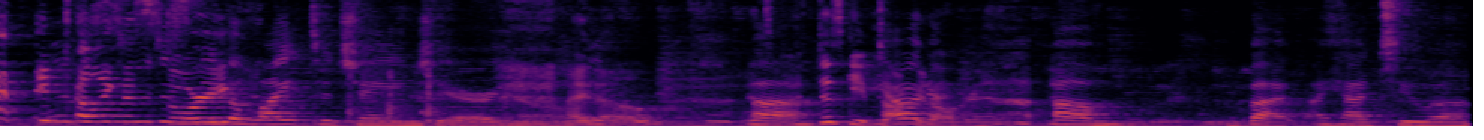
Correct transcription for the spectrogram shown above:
You're telling You this just story. need the light to change here. You know. I know. It's Uh. Just keep yeah, talking okay. over it. Um, but I had to. Uh,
